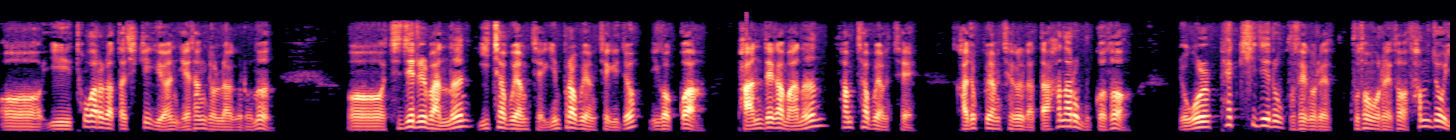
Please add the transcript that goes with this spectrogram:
어, 이 통과를 갖다 시키기 위한 예상 전략으로는 어, 지지를 받는 2차 부양책, 인프라 부양책이죠. 이것과 반대가 많은 3차 부양책, 가족 부양책을 갖다 하나로 묶어서 요걸 패키지로 구성을, 해, 구성을 해서 3조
